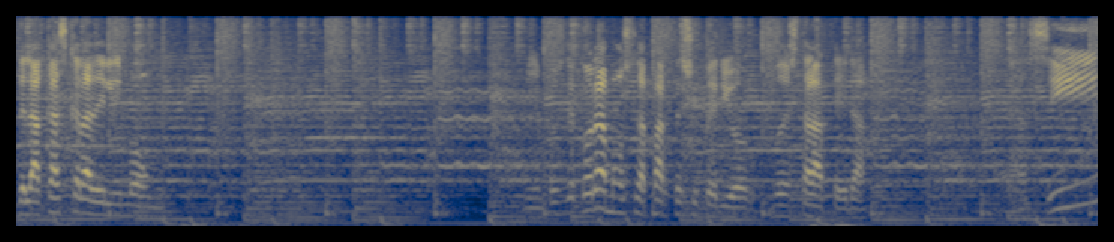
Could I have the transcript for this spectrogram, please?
de la cáscara de limón. Bien, pues decoramos la parte superior, donde está la cera. Así,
